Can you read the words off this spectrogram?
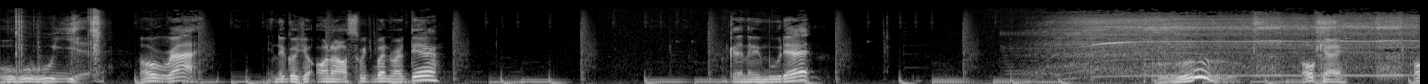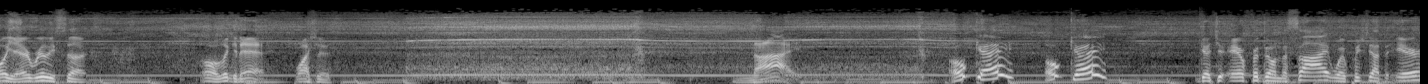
Ooh, yeah. Alright. And there goes your on off switch button right there. Okay, let me move that. Ooh. Okay. Oh yeah, it really sucks. Oh, look at that. Watch this. Nice. Okay. Okay. Got your air filter on the side where it pushes out the air.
